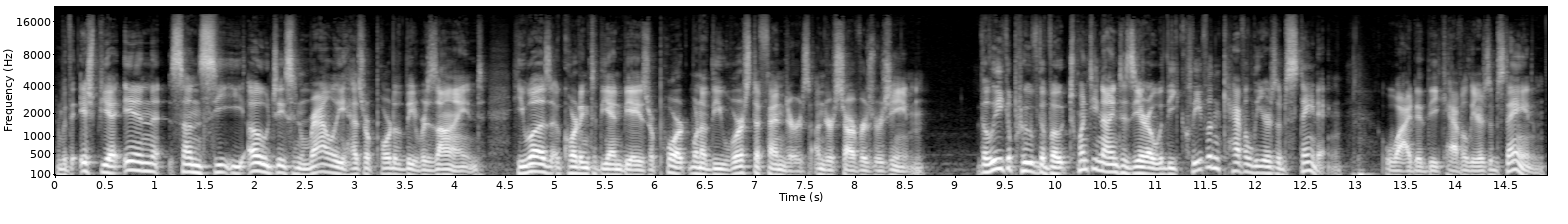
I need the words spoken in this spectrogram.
and with Ishbia in, Suns CEO Jason Rowley has reportedly resigned. He was, according to the NBA's report, one of the worst offenders under Sarver's regime. The league approved the vote 29 to 0 with the Cleveland Cavaliers abstaining. Why did the Cavaliers abstain?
